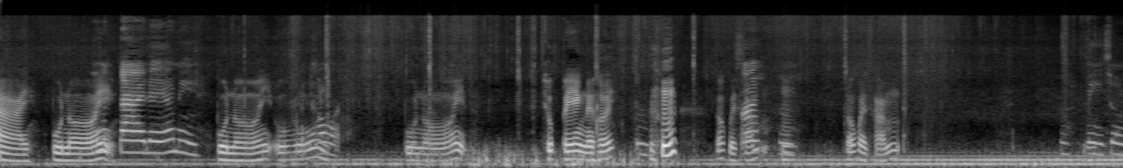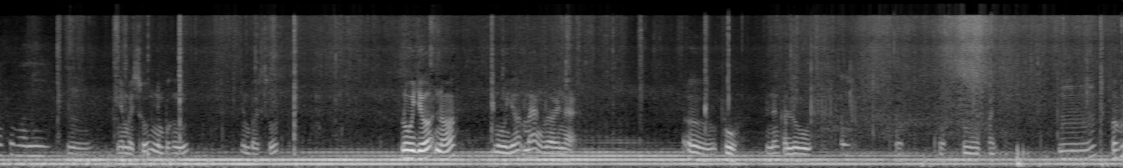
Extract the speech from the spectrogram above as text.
ตาย ปูน้อยมันตายแล้วนี่ ปูน้อย โอ้ไปทยอดปูน้อย ชุบแป้งหนะเฮ้ยอืมต้องไปไปซ้ำอืมต้องไปซ้ำมีส่วนคือบ่มีอืมยังบ่สุดยังบ่หึงยังบ่สุดรูเยอะเนาะรูเยอะมากเลยน่ะ เออผูกอันนั่นก็รูโอ้โหรูไปอืมโอ้โห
